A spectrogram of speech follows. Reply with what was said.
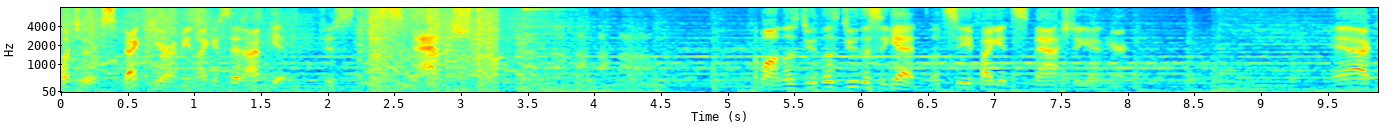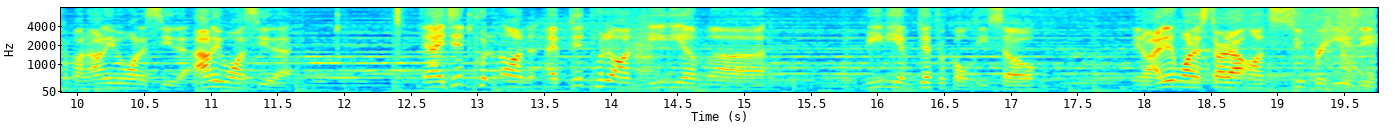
what to expect here. I mean, like I said, I'm getting just smashed. Come on, let's do let's do this again. Let's see if I get smashed again here. Yeah, come on. I don't even want to see that. I don't even want to see that. And I did put it on. I did put it on medium, uh, medium difficulty. So, you know, I didn't want to start out on super easy.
